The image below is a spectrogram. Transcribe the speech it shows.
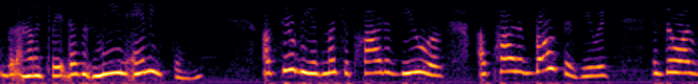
But honestly, it doesn't mean anything. I'll still be as much a part of you, of a part of both of you, as as though I.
